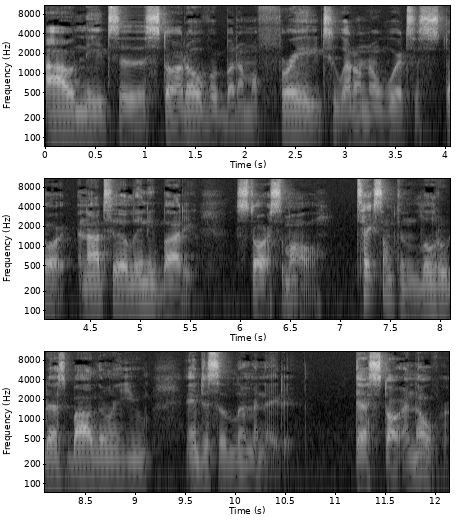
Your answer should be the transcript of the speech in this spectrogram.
I'll need to start over, but I'm afraid to. I don't know where to start. And I tell anybody, start small. Take something little that's bothering you and just eliminate it. That's starting over.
